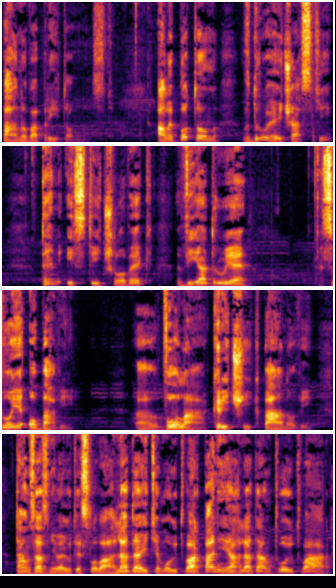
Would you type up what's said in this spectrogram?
pánova prítomnosť. Ale potom v druhej časti ten istý človek vyjadruje svoje obavy. E, volá, kričí k pánovi. Tam zaznievajú tie slova, hľadajte moju tvár. Pane, ja hľadám tvoju tvár.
